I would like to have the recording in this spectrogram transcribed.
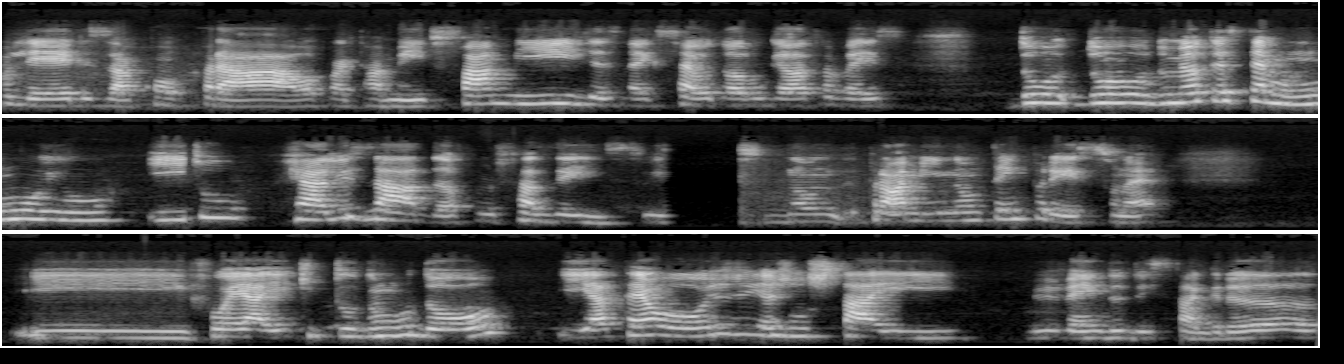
mulheres a comprar o apartamento, famílias, né, que saiu do aluguel através do, do, do meu testemunho e tu realizada por fazer isso. isso para mim não tem preço, né? E foi aí que tudo mudou e até hoje a gente está aí vivendo do Instagram,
